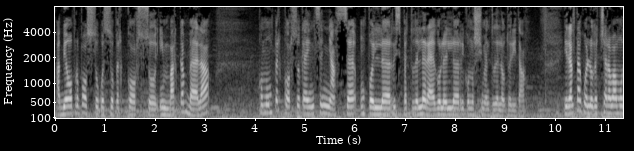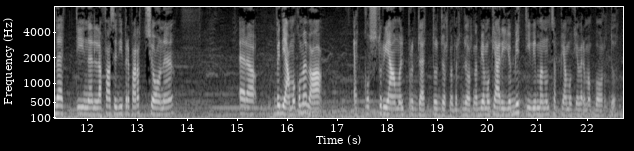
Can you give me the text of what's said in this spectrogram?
Abbiamo proposto questo percorso in barca a vela come un percorso che insegnasse un po' il rispetto delle regole e il riconoscimento dell'autorità. In realtà quello che ci eravamo detti nella fase di preparazione era vediamo come va e costruiamo il progetto giorno per giorno. Abbiamo chiari gli obiettivi ma non sappiamo chi avremo a bordo.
